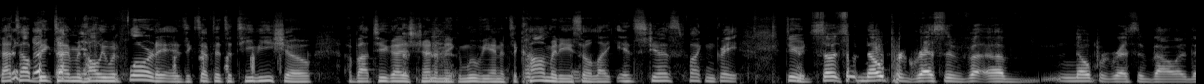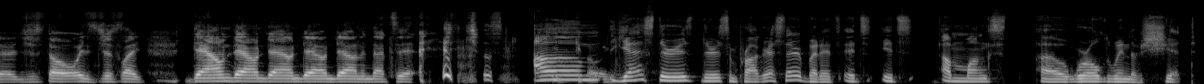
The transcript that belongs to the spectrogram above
that's how big time in Hollywood, Florida is. Except it's a TV show about two guys trying to make a movie, and it's a comedy. So like, it's just fucking great, dude. So, so no progressive, uh, no progressive valor there. Just always just like down, down, down, down, down, and that's it. It just Um, yes, there is there is some progress there, but it's it's it's amongst a whirlwind of shit,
